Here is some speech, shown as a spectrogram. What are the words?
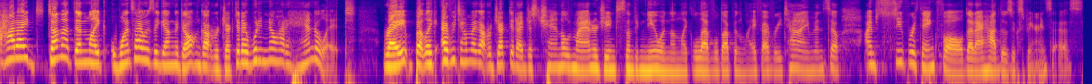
had i done that then like once i was a young adult and got rejected i wouldn't know how to handle it right? But like every time I got rejected, I just channeled my energy into something new and then like leveled up in life every time. And so I'm super thankful that I had those experiences.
